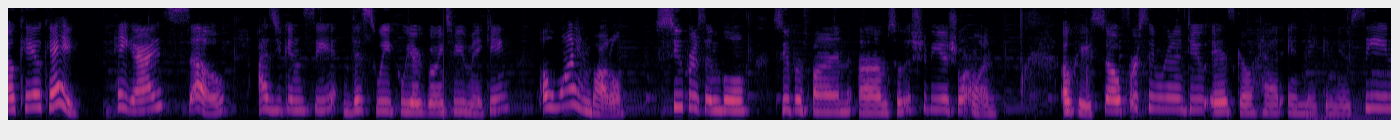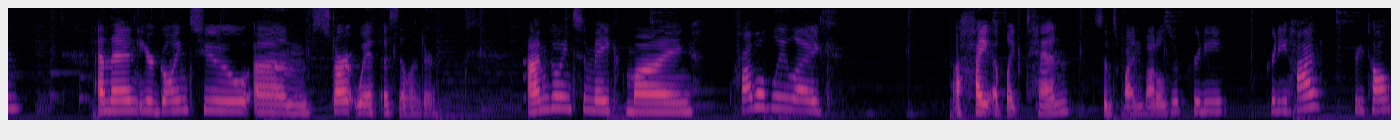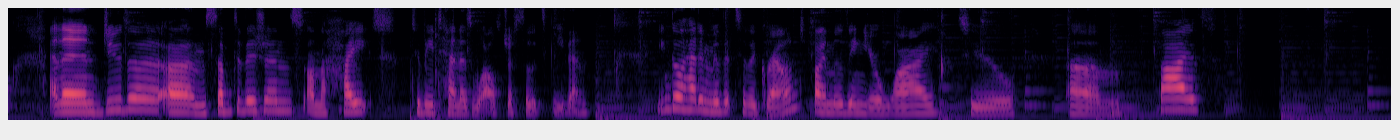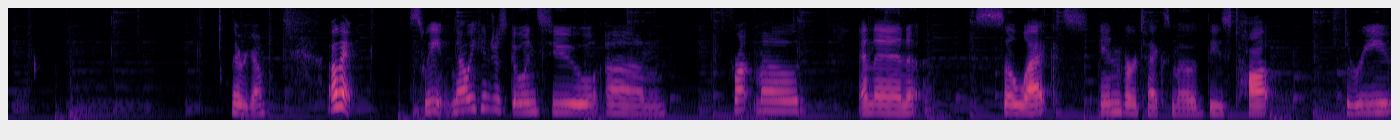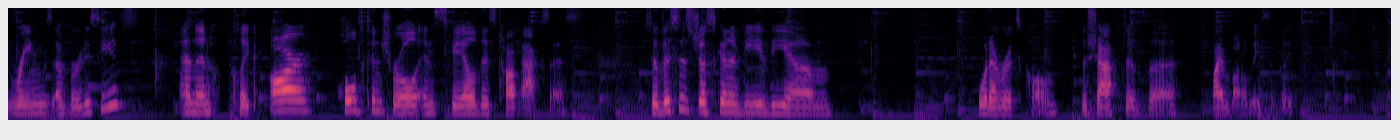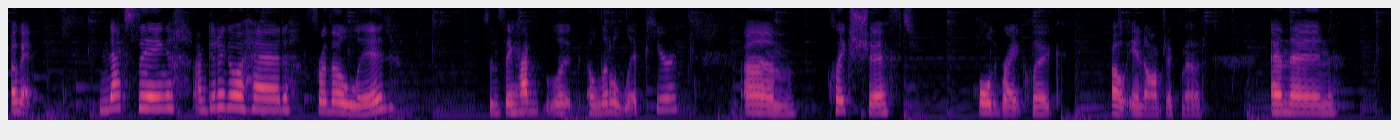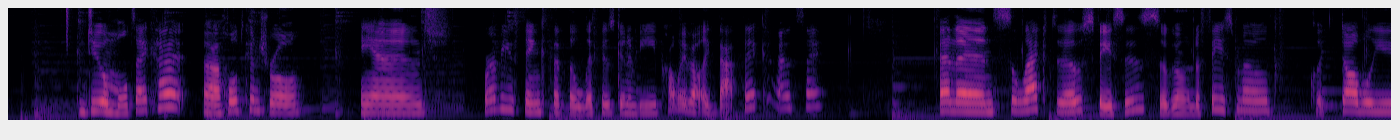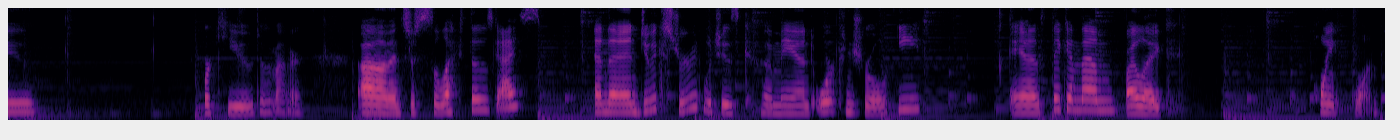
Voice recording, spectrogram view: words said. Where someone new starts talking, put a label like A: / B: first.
A: Okay, okay. Hey guys, so as you can see, this week we are going to be making a wine bottle. Super simple, super fun, um, so this should be a short one. Okay, so first thing we're going to do is go ahead and make a new scene. And then you're going to um, start with a cylinder. I'm going to make mine probably like a height of like 10 since wine bottles are pretty pretty high, pretty tall. And then do the um, subdivisions on the height to be 10 as well, just so it's even. You can go ahead and move it to the ground by moving your Y to um, 5. There we go. Okay, sweet. Now we can just go into um, front mode and then select in vertex mode these top three rings of vertices and then click R, hold control and scale this top axis. So this is just going to be the, um, whatever it's called, the shaft of the wine bottle basically. Okay, next thing, I'm going to go ahead for the lid, since they have a little lip here, um, click shift, hold right click, oh, in object mode, and then do a multi-cut, uh, hold control, and wherever you think that the lip is going to be, probably about like that thick, I would say. And then select those faces, so go into face mode, click W, or Q, doesn't matter. Um, and just select those guys. And then do extrude, which is Command or Control E, and thicken them by like 0.1.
